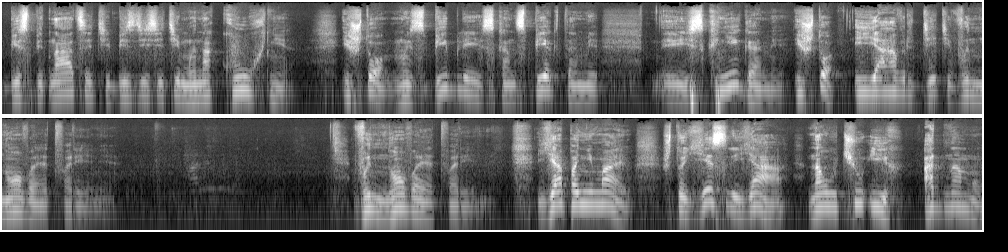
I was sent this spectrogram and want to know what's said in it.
без 15, без 10 мы на кухне. И что? Мы с Библией, с конспектами, и с книгами. И что? И я говорю, дети, вы новое творение. Вы новое творение. Я понимаю, что если я научу их одному,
